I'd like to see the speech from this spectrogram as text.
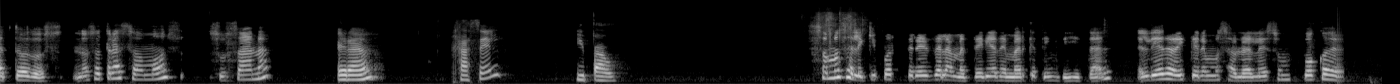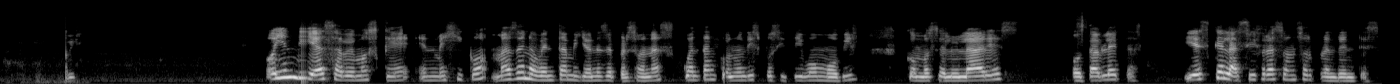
a todos, nosotras somos Susana, Eran, Hassel, y Pau. somos el equipo 3 de la materia de marketing digital. El día de hoy queremos hablarles un poco de... Hoy en día sabemos que en México más de 90 millones de personas cuentan con un dispositivo móvil como celulares o tabletas. Y es que las cifras son sorprendentes.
